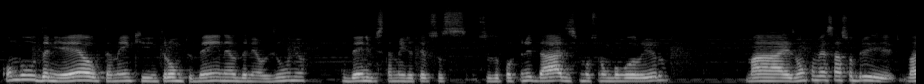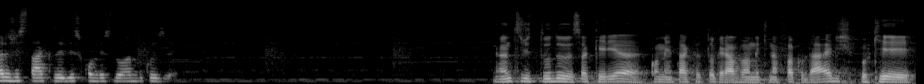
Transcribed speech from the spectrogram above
Como o Daniel também, que entrou muito bem, né, o Daniel Júnior. O Denis também já teve suas, suas oportunidades, se mostrou um bom goleiro. Mas vamos conversar sobre vários destaques desse começo do ano do Cruzeiro. Antes de tudo, eu só queria comentar que eu estou gravando aqui na faculdade, porque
